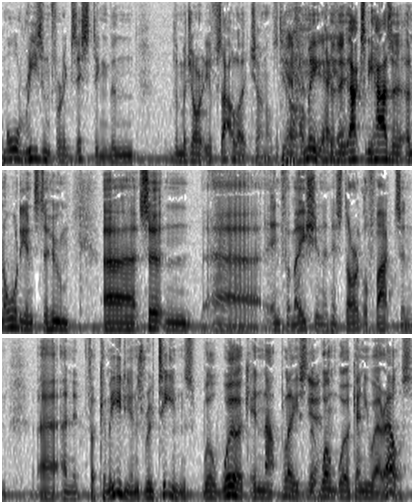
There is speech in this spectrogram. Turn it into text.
more reason for existing than the majority of satellite channels. Do you know what I mean? yeah, Because yeah. it actually has a, an audience to whom uh, certain uh, information and historical facts and uh, and it, for comedians, routines will work in that place that Yeah. won't work anywhere else.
